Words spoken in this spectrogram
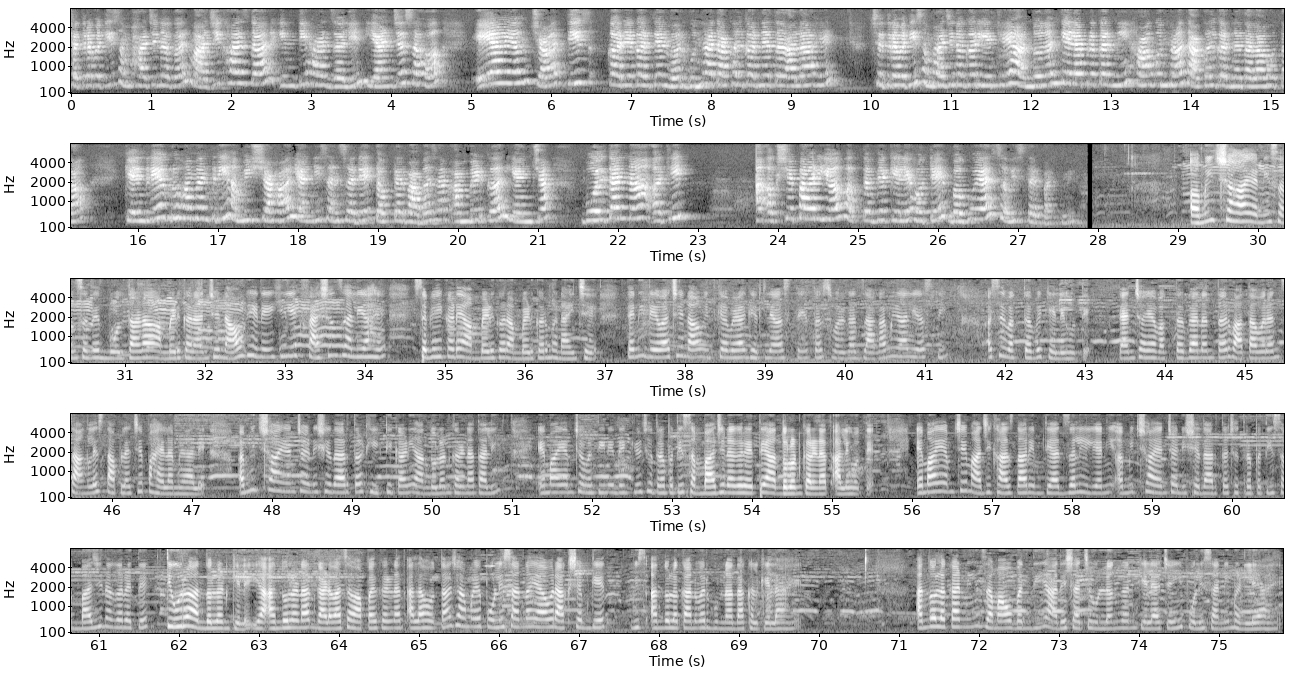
छत्रपती संभाजीनगर माजी खासदार इम्तिहाज जलील यांच्यासह एआयएमच्या तीस कार्यकर्त्यांवर गुन्हा दाखल करण्यात आला आहे. छत्रपती संभाजीनगर येथे आंदोलन केल्याप्रकरणी हा गुन्हा दाखल करण्यात आला होता. केंद्रीय गृहमंत्री अमित शहा यांनी संसदेत डॉक्टर बाबासाहेब आंबेडकर यांच्या बोलताना अधिक आक्षेपार्ह वक्तव्य केले होते. बघूया सविस्तर बातमी. अमित शहा यांनी संसदेत बोलताना आंबेडकरांचे नाव घेणे ही एक फॅशन झाली आहे. सगळीकडे आंबेडकर आंबेडकर म्हणायचे. त्यांनी देवाचे नाव इतक्या वेळा घेतले असते तर स्वर्गात जागा मिळाली असती असे वक्तव्य केले होते. त्यांच्या या वक्तव्यानंतर वातावरण चांगलेच तापल्याचे पाहायला मिळाले. अमित शहा यांच्या निषेधार्थ ठिकठिकाणी आंदोलन करण्यात आली. एम आय एमच्या वतीने देखील छत्रपती संभाजीनगर येथे आंदोलन करण्यात आले होते. एम आय एमचे माजी खासदार इम्तियाज जलील यांनी अमित शहा यांच्या निषेधार्थ छत्रपती संभाजीनगर येथे तीव्र आंदोलन केले. या आंदोलनात गाढवाचा वापर करण्यात आला होता ज्यामुळे पोलिसांना यावर आक्षेप घेत वीस आंदोलकांवर गुन्हा दाखल केला आहे. आंदोलकांनी जमावबंदी आदेशाचे उल्लंघन केल्याचेही पोलिसांनी म्हणले आहे.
